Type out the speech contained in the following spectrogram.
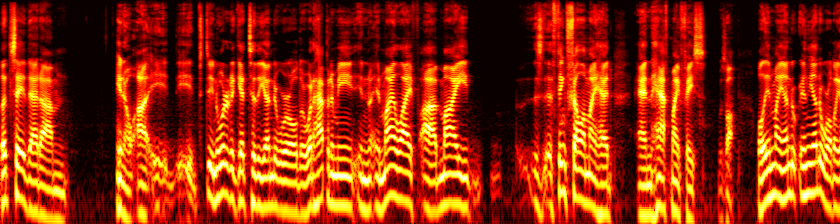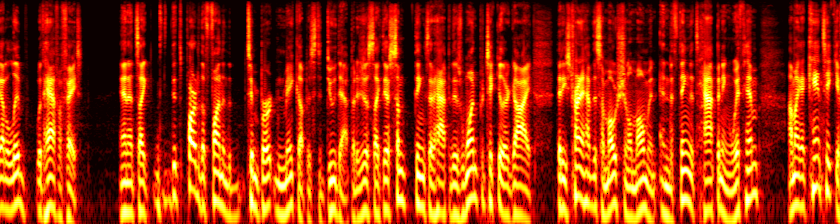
Let's say that um, you know, uh, it, it, in order to get to the underworld, or what happened to me in in my life, uh, my thing fell on my head and half my face was off. Well, in my under in the underworld, I got to live with half a face. And it's like it's part of the fun of the Tim Burton makeup is to do that. But it's just like there's some things that happen. There's one particular guy that he's trying to have this emotional moment, and the thing that's happening with him, I'm like, I can't take you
